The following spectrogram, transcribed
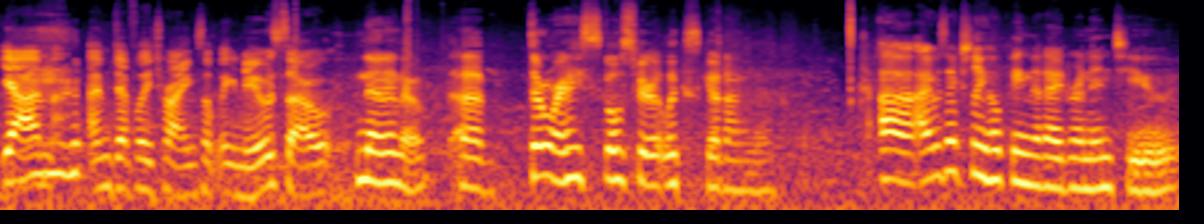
yeah, I'm, I'm definitely trying something new, so. No, no, no. Uh, don't worry, school spirit looks good on you. Uh, I was actually hoping that I'd run into you.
